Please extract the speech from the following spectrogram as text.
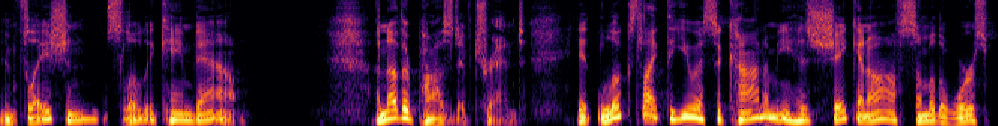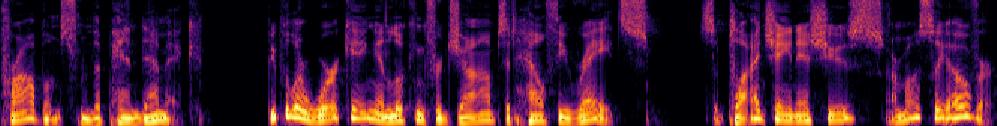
Inflation slowly came down. Another positive trend it looks like the U.S. economy has shaken off some of the worst problems from the pandemic. People are working and looking for jobs at healthy rates. Supply chain issues are mostly over.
